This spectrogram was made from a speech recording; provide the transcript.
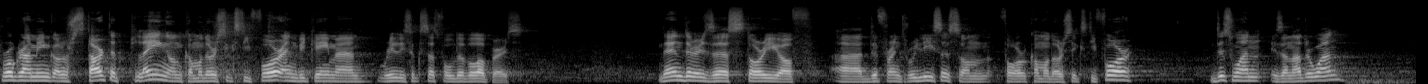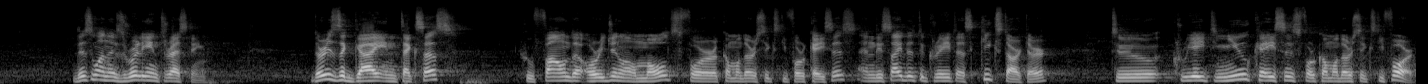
programming or started playing on Commodore 64 and became uh, really successful developers. Then there is a story of uh, different releases on, for Commodore 64. This one is another one. This one is really interesting. There is a guy in Texas who found the original molds for Commodore 64 cases and decided to create a Kickstarter to create new cases for Commodore 64.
